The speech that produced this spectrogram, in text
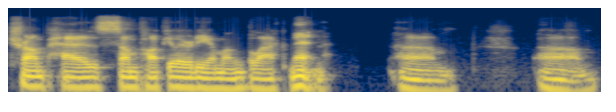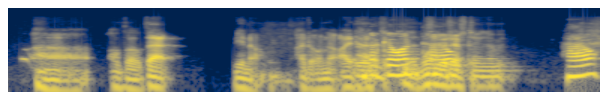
Trump has some popularity among black men. Um, um uh, although that, you know, I don't know. I'd have to, go on. How? How?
